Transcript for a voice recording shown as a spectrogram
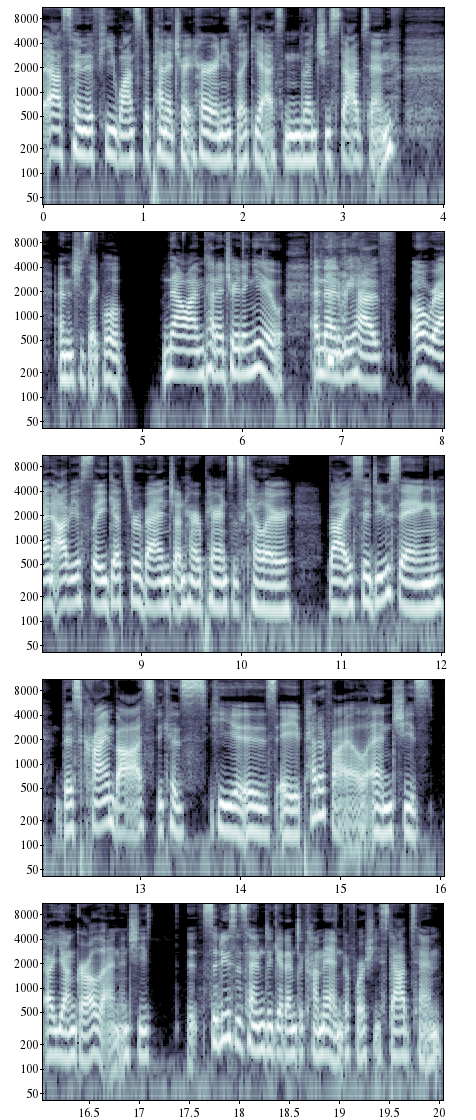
asks him if he wants to penetrate her and he's like yes and then she stabs him and then she's like well now i'm penetrating you and then we have oren obviously gets revenge on her parents' killer by seducing this crime boss because he is a pedophile and she's a young girl then and she seduces him to get him to come in before she stabs him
